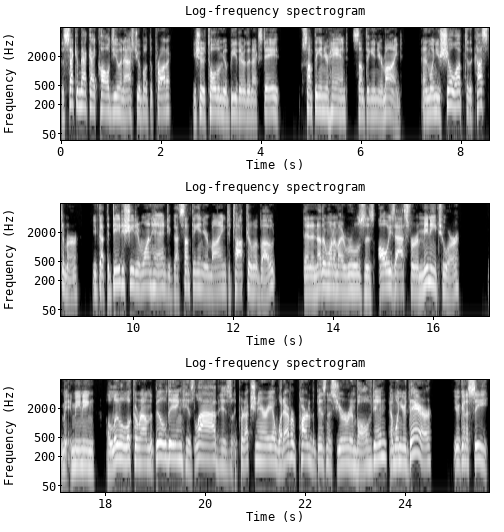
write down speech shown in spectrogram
The second that guy called you and asked you about the product, you should have told him you'll be there the next day. something in your hand, something in your mind. And when you show up to the customer, you've got the data sheet in one hand, you've got something in your mind to talk to them about. Then another one of my rules is always ask for a mini tour, m- meaning a little look around the building, his lab, his production area, whatever part of the business you're involved in. And when you're there, you're going to see,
